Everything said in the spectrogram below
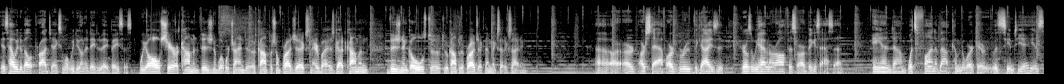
is how we develop projects and what we do on a day-to-day -day basis. We all share a common vision of what we're trying to accomplish on projects and everybody has got common vision and goals to, to accomplish a project. That makes that exciting. Uh, our, our, our, staff, our group, the guys, that, girls that we have in our office are our biggest asset. And um, what's fun about coming to work with CMTA is,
